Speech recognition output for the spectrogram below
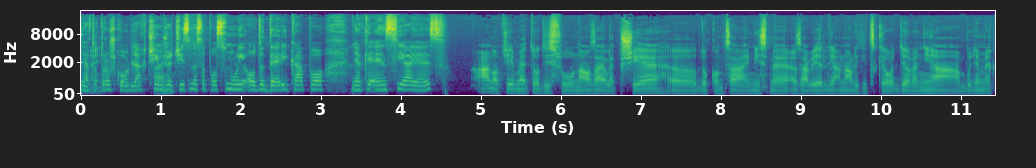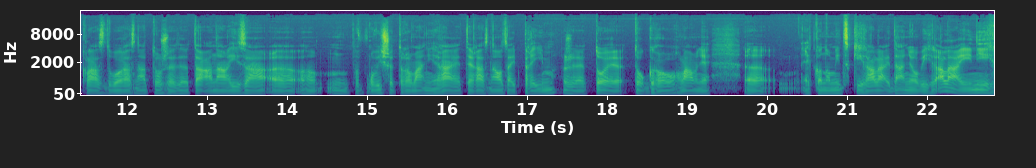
Ja to Aj. trošku odľahčím, Aj. že či sme sa posunuli od Derika po nejaké NCIS? Áno, tie metódy sú naozaj lepšie. E, dokonca aj my sme zaviedli analytické oddelenia a budeme klásť dôraz na to, že tá analýza e, e, vo vyšetrovaní hraje teraz naozaj prím, že to je to gro, hlavne ekonomických, ale aj daňových, ale aj iných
